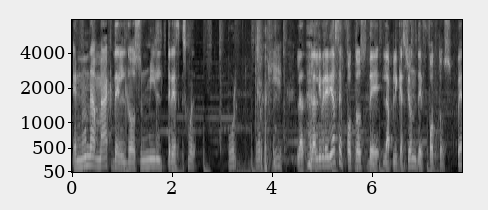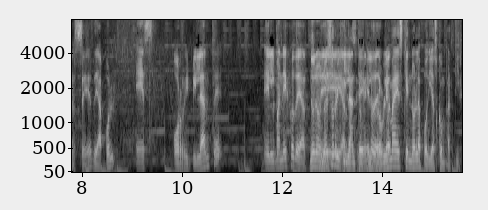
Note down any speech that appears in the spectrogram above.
en una Mac del 2003. Es como, ¿por, por qué? La- Las librerías de fotos de la aplicación de fotos per se de Apple es horripilante. El manejo de No, no, no es horripilante. El de- problema es que no la podías compartir.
